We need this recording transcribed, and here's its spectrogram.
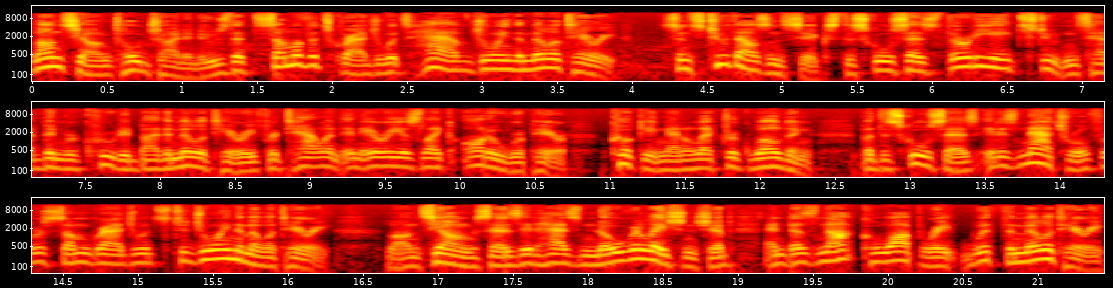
Lanxiang told China News that some of its graduates have joined the military. Since 2006, the school says 38 students have been recruited by the military for talent in areas like auto repair, cooking, and electric welding. But the school says it is natural for some graduates to join the military. Lanxiang says it has no relationship and does not cooperate with the military,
